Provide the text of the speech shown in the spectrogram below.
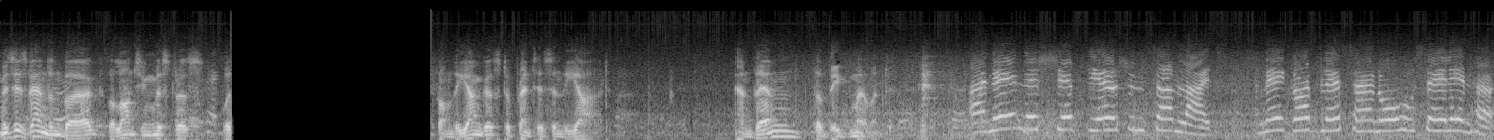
Mrs. Vandenberg, the launching mistress, was from the youngest apprentice in the yard. And then the big moment. I name this ship the Ocean Sunlight. And may God bless her and all who sail in her.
